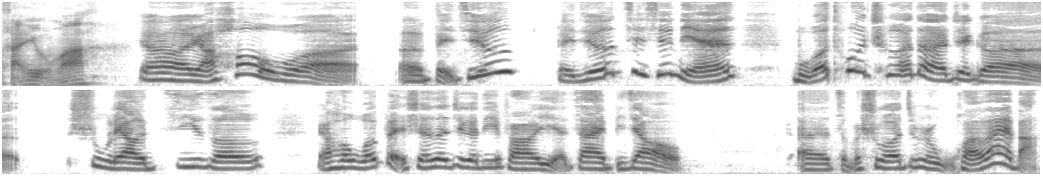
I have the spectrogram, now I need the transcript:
还有吗？呃，然后我呃，北京北京近些年摩托车的这个数量激增，然后我本身的这个地方也在比较，呃，怎么说，就是五环外吧。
